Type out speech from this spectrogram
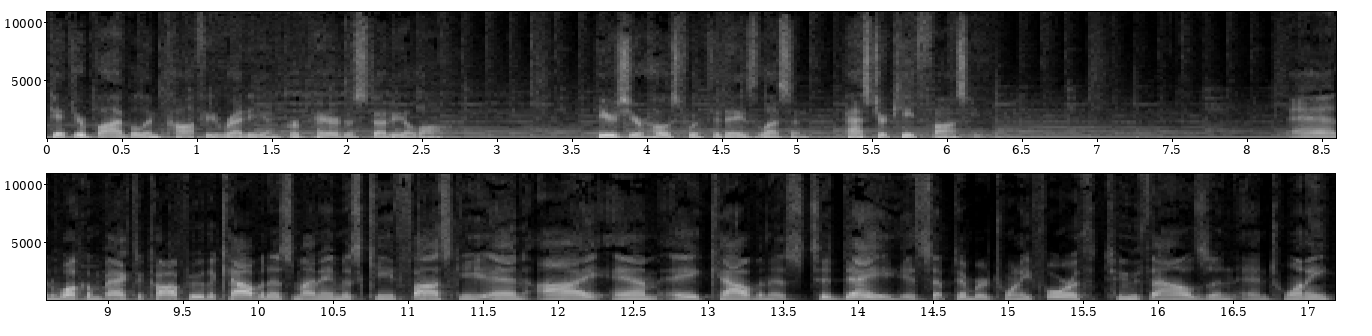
Get your Bible and coffee ready and prepare to study along. Here's your host with today's lesson, Pastor Keith Foskey. And welcome back to Coffee with a Calvinist. My name is Keith Foskey, and I am a Calvinist. Today is September 24th, 2020.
